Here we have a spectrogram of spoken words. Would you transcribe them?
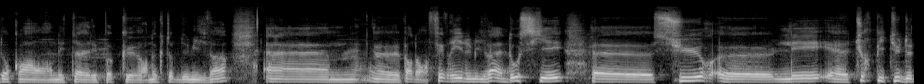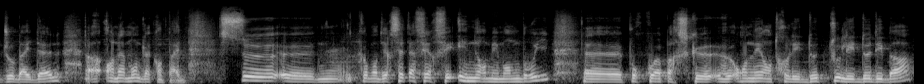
donc en, état à l'époque, en octobre 2020, un, pardon, en février 2020, un dossier sur les turpitudes de Joe Biden en amont de la campagne. Ce, euh, comment dire, cette affaire fait énormément de bruit. Euh, pourquoi? Parce que euh, on est entre les deux, tous les deux débats.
